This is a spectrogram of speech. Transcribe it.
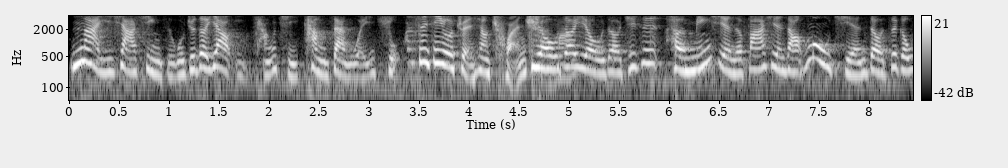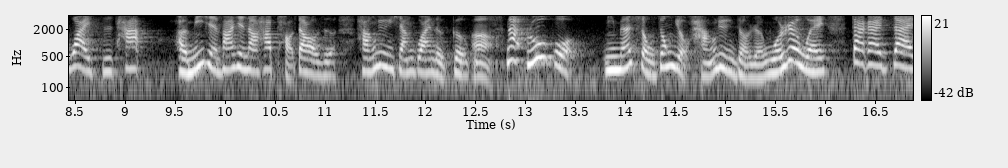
耐一下性子。我觉得要以长期抗战为主。资金有转向传产？有的，有的。其实很明显的发现到，目前的这个外资，它很明显发现到它跑到了航运相关的个股。那如果你们手中有航运的人，我认为大概在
